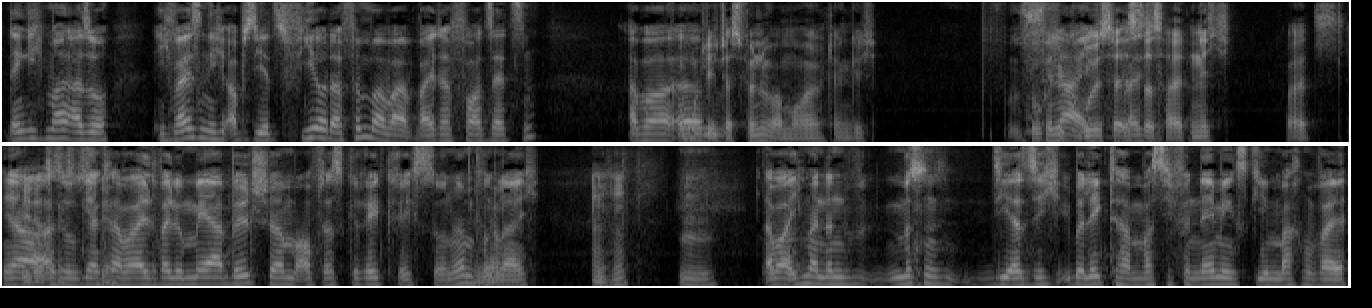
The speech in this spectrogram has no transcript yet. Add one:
denke ich mal, also ich weiß nicht, ob sie jetzt 4 oder 5er wa- weiter fortsetzen, aber Vermutlich ähm, das 5er mal, denke ich. So viel größer ist das halt nicht. weil's Ja, also ja 4. klar, weil, weil du mehr Bildschirm auf das Gerät kriegst, so, ne, im Ja. Vergleich. Mhm. Mhm. Aber ich meine, dann müssen die ja sich überlegt haben, was sie für ein Naming-Scheme machen, weil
